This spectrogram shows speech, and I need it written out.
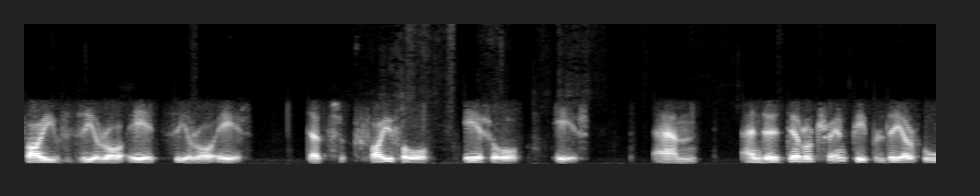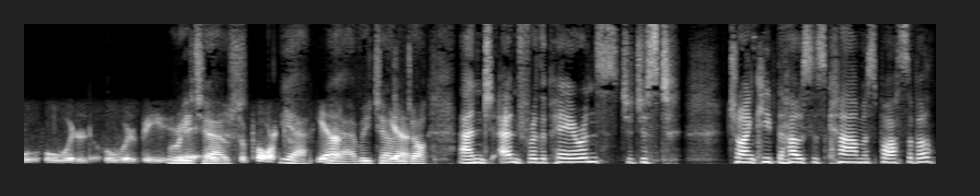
five zero eight zero eight. That's five zero eight zero eight. Um, and uh, there are trained people there who, who will who will be reach uh, out, support. Yeah, yeah, yeah, reach out yeah. and talk, and and for the parents to just try and keep the house as calm as possible.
